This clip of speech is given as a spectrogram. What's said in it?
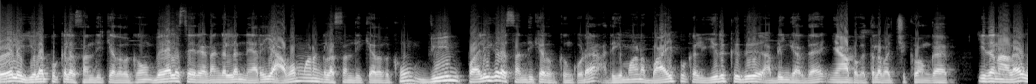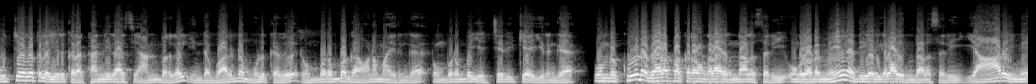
வேலை இழப்புகளை சந்திக்கிறதுக்கும் வேலை செய்கிற இடங்கள்ல நிறைய அவமானங்களை சந்திக்கிறதுக்கும் வீண் பழிகளை சந்திக்கிறதுக்கும் கூட அதிகமான வாய்ப்புகள் இருக்குது அப்படிங்கிறத ஞாபகத்தில் வச்சுக்கோங்க. இதனால் உத்தியோகத்தில் இருக்கிற கன்னிராசி அன்பர்கள் இந்த வருடம் முழுக்கவே ரொம்ப ரொம்ப கவனமாக இருங்க ரொம்ப ரொம்ப எச்சரிக்கையாக இருங்க. உங்கள் கூட வேலை பார்க்குறவங்களா இருந்தாலும் சரி உங்களோட மேல் அதிகாரிகளாக இருந்தாலும் சரி யாரையுமே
